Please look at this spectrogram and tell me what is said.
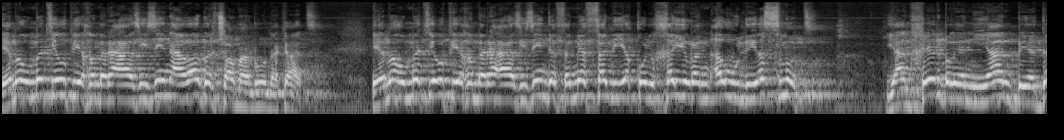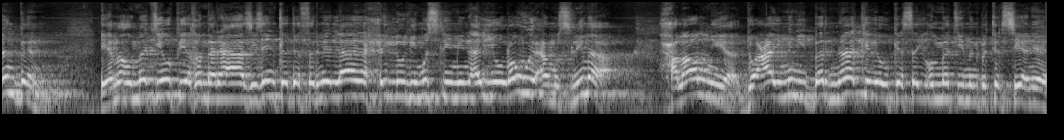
ئێمە ومەتی و پێغەمبەرە ئازیزین ئاوا بەرچاومان ڕوو نەکات. ئێمە ومەتی و پێغەمبەرە ئازیزین دەفەرمێ فەلیەقل خەیڕەن ئەو لیەصمت یان خێر بڵێن یان بێدەنگ بن. ئێمە ومەتی و پێغەمبەرە ئازیزین کە دەفەرمێ لا يحل لمسلم أن يروع مسلما حەڵال نییە دوعای منی بەر ناکەوێ و کەسەی ئومەتی من بترسێنێ.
